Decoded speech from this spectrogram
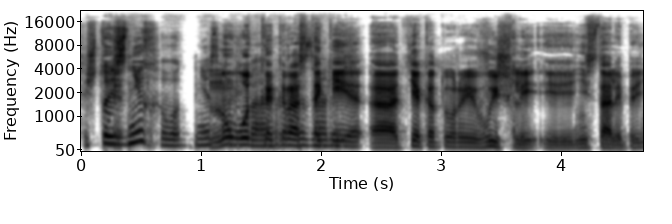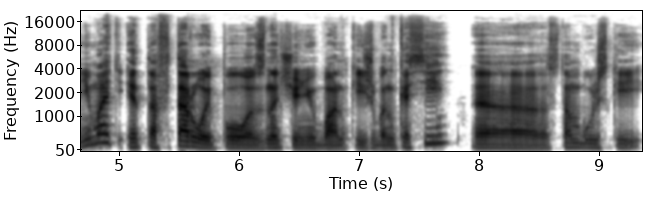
И что из них вот несколько Ну вот как раз таки а, те, которые вышли и не стали принимать, это второй по значению банк Ишбанкаси, э, стамбульский,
